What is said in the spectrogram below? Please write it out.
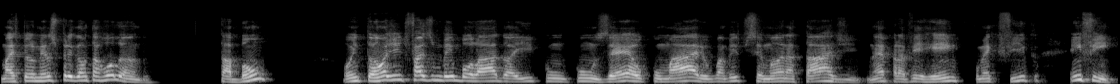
Mas pelo menos o pregão está rolando. Tá bom? Ou então a gente faz um bem bolado aí com, com o Zé ou com o Mário, uma vez por semana à tarde, né, para ver renco, como é que fica. Enfim,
